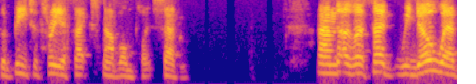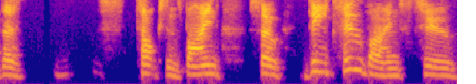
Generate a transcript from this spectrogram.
the beta 3 affects NAV 1.7. And as I said, we know where the toxins bind. So D2 binds to,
